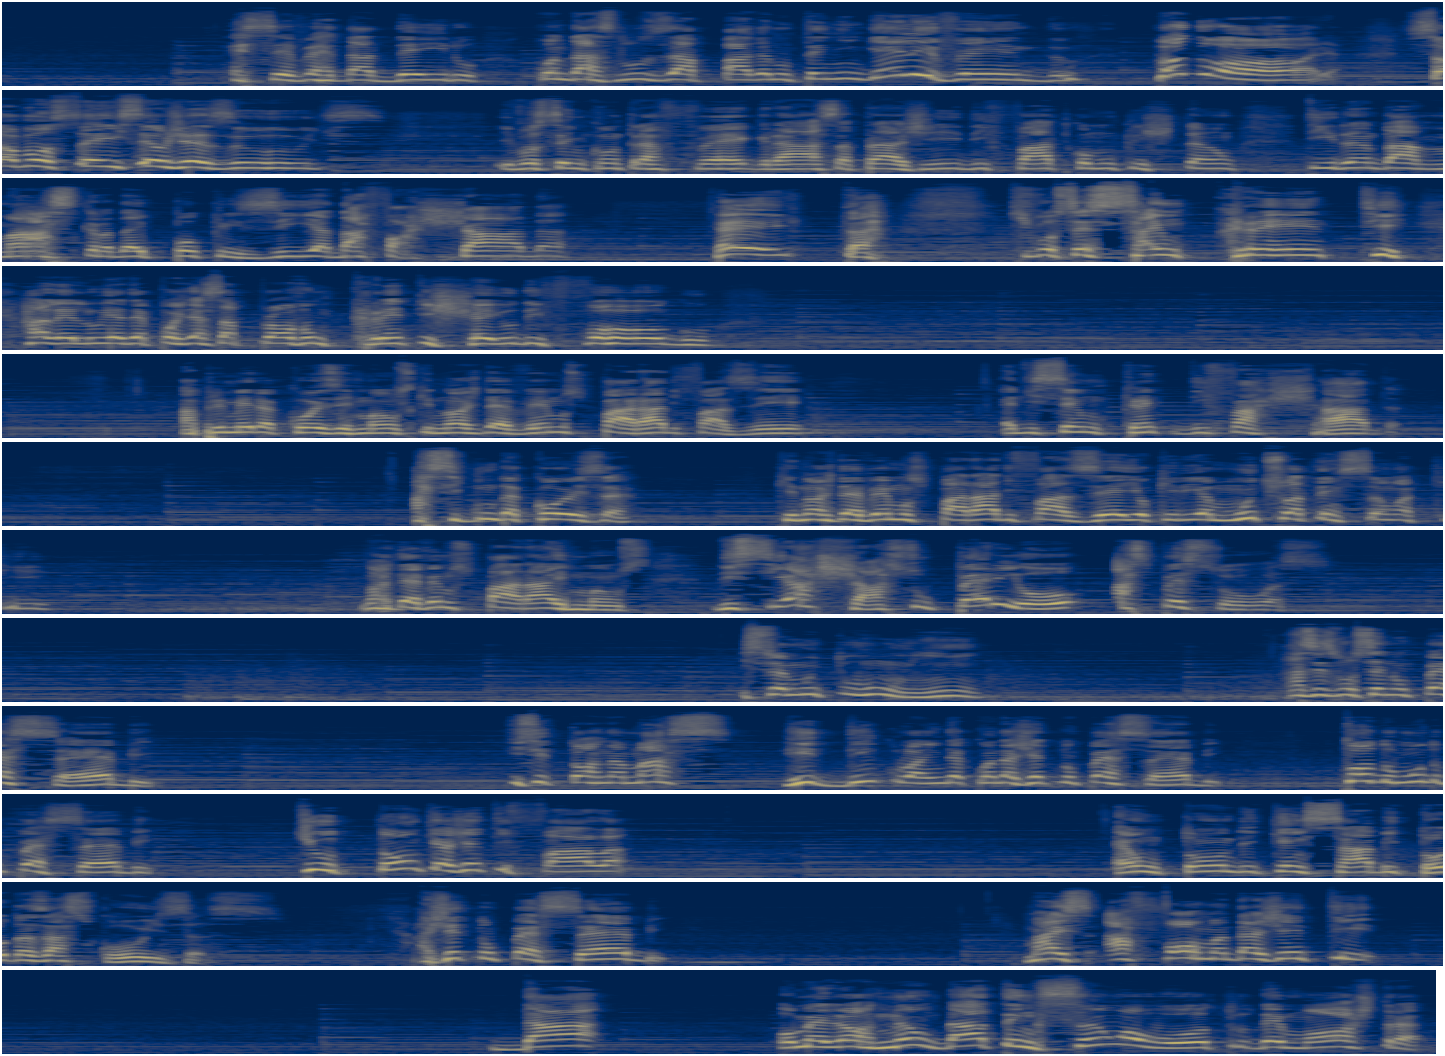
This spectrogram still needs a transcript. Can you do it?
é ser verdadeiro. Quando as luzes apagam, não tem ninguém lhe vendo. Oh, glória! Só você e seu Jesus. E você encontra fé, graça para agir de fato como um cristão, tirando a máscara da hipocrisia, da fachada. Eita! Que você sai um crente, aleluia, depois dessa prova, um crente cheio de fogo. A primeira coisa, irmãos, que nós devemos parar de fazer é de ser um crente de fachada. A segunda coisa que nós devemos parar de fazer, e eu queria muito sua atenção aqui. Nós devemos parar, irmãos, de se achar superior às pessoas. Isso é muito ruim. Às vezes você não percebe. E se torna mais ridículo ainda quando a gente não percebe. Todo mundo percebe que o tom que a gente fala é um tom de quem sabe todas as coisas. A gente não percebe, mas a forma da gente dar, ou melhor, não dar atenção ao outro, demonstra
